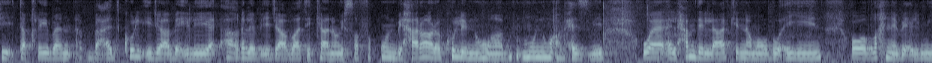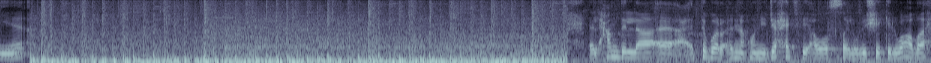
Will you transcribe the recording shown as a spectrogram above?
في تقريبا بعد كل إجابة إلي أغلب إجاباتي كانوا يصفقون بحرارة كل النواب مو نواب حزبي. والحمد لله كنا موضوعيين ووضحنا بعلمية. الحمد لله آه، اعتبر انه نجحت في اوصله بشكل واضح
